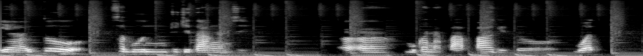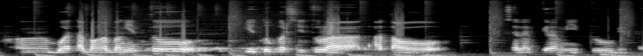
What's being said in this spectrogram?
Ya itu sabun cuci tangan sih. Uh -uh, bukan apa-apa gitu. Buat uh, buat abang-abang itu youtubers itulah atau selebgram itu gitu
